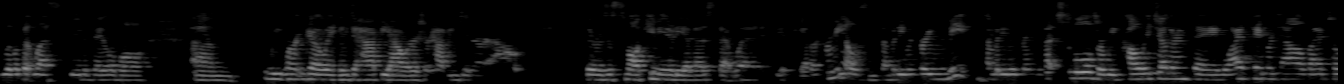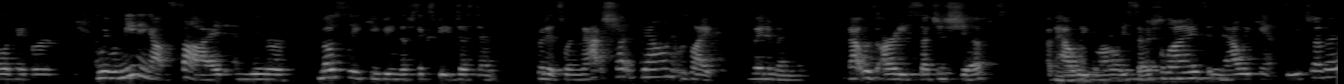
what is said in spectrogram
little bit less food available. Um, we weren't going to happy hours or having dinner out. There was a small community of us that would get together for meals, and somebody would bring the meat, and somebody would bring the vegetables, or we'd call each other and say, "Well, I have paper towels, I have toilet paper," and we were meeting outside, and we were mostly keeping the six feet distance. But it's when that shut down, it was like, wait a minute, that was already such a shift of how we mm-hmm. normally socialize, and now we can't see each other.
